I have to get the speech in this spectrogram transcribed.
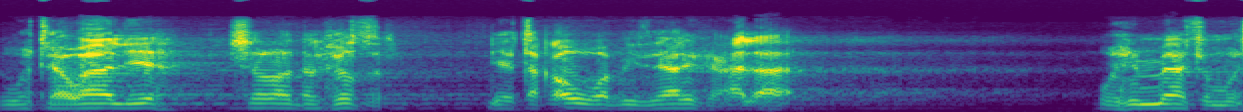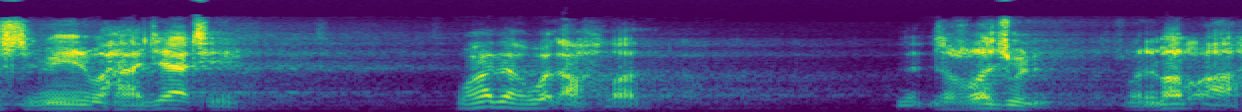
المتوالية سرد الفطر ليتقوى بذلك على مهمات المسلمين وحاجاتهم. وهذا هو الأفضل للرجل والمرأة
